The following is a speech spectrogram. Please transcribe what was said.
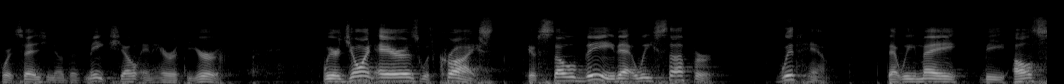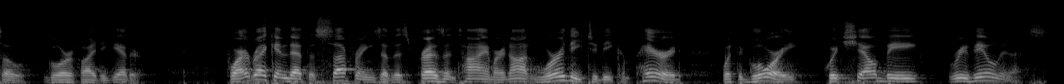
For it says, you know, the meek shall inherit the earth. We are joint heirs with Christ, if so be that we suffer with him, that we may be also glorified together. For I reckon that the sufferings of this present time are not worthy to be compared with the glory which shall be revealed in us.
